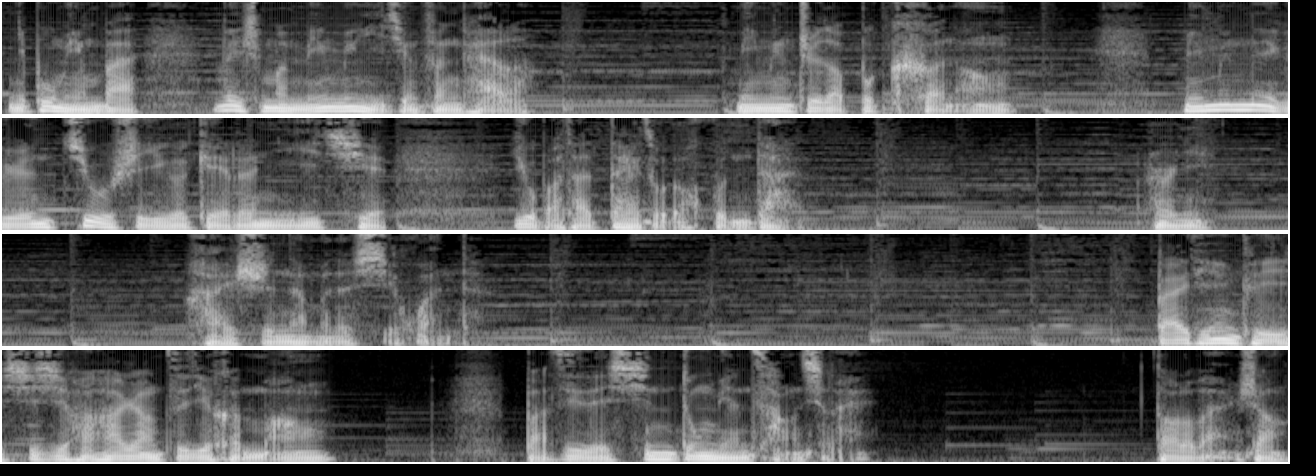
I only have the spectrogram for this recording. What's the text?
你不明白为什么明明已经分开了，明明知道不可能。明明那个人就是一个给了你一切，又把他带走的混蛋，而你还是那么的喜欢他。白天可以嘻嘻哈哈让自己很忙，把自己的心冬眠藏起来。到了晚上，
